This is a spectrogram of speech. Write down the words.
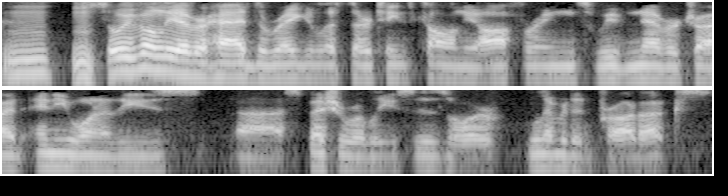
Mm-hmm. So we've only ever had the regular 13th colony offerings. We've never tried any one of these uh, special releases or limited products.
